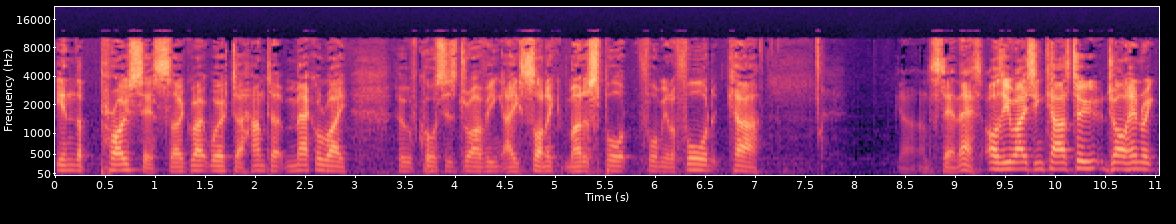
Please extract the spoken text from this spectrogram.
in the process. So great work to Hunter McElroy who, of course, is driving a Sonic Motorsport Formula Ford car. Understand that. Aussie Racing Cars too, Joel Henrik.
